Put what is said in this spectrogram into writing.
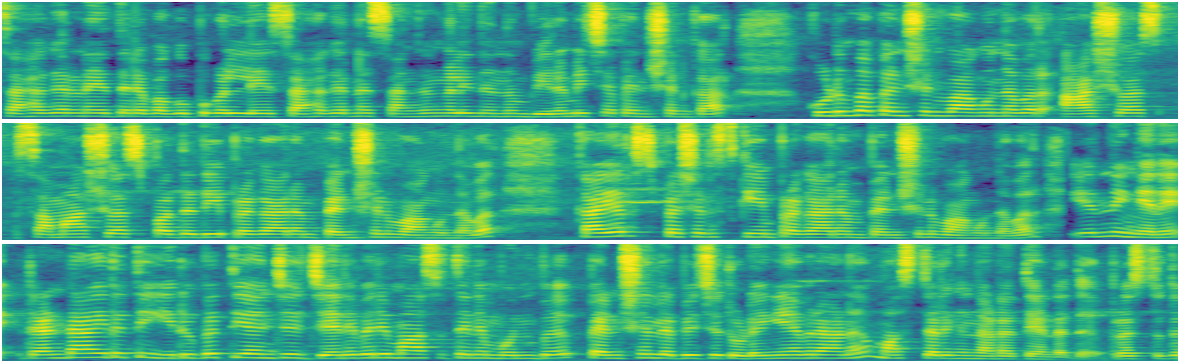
സഹകരണേതര വകുപ്പുകളിലെ സഹകരണ സംഘങ്ങളിൽ നിന്നും വിരമിച്ച പെൻഷൻകാർ കുടുംബ പെൻഷൻ വാങ്ങുന്നവർ ആശ്വാസ് സമാശ്വാസ് പദ്ധതി പ്രകാരം പെൻഷൻ വാങ്ങുന്നവർ കയർ സ്പെഷ്യൽ സ്കീം പ്രകാരം പെൻഷൻ വാങ്ങുന്നവർ എന്നിങ്ങനെ രണ്ടായിരത്തി ജനുവരി മാസത്തിന് മുൻപ് പെൻഷൻ ലഭിച്ചു തുടങ്ങിയവരാണ് മസ്റ്ററിംഗ് നടത്തേണ്ടത്. പ്രസ്തുത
